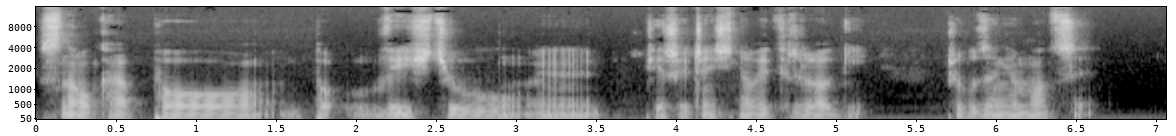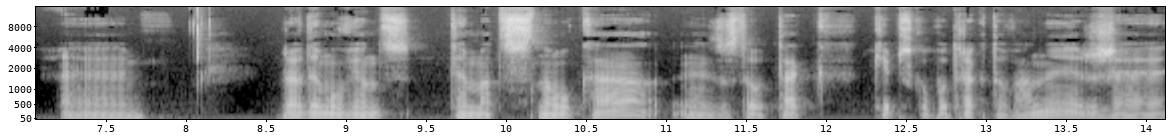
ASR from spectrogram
Snowka po, po wyjściu y, pierwszej części nowej trylogii Przebudzenia Mocy. E, prawdę mówiąc, temat Snowka y, został tak kiepsko potraktowany, że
